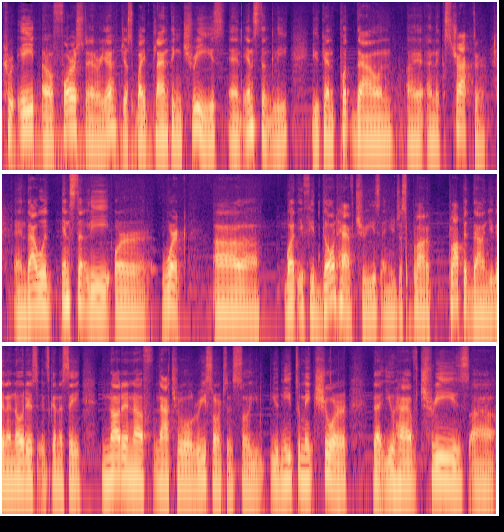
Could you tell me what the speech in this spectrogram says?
create a forest area just by planting trees and instantly you can put down a, an extractor and that would instantly or work. Uh, but if you don't have trees and you just plot plop it down you're gonna notice it's gonna say not enough natural resources. So you, you need to make sure that you have trees uh,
